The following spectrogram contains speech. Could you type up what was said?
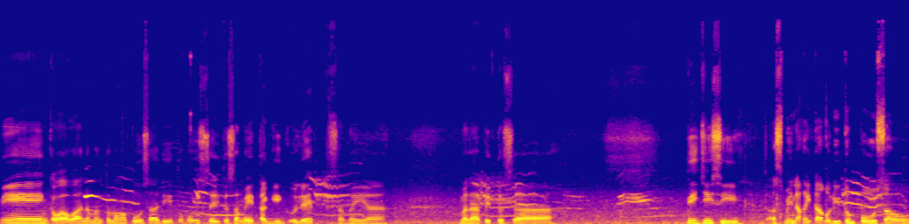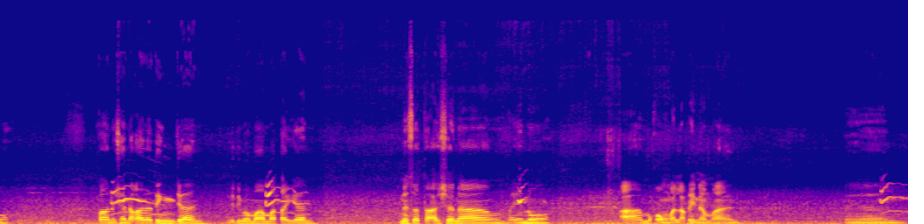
Ming, kawawa naman to mga pusa dito ko. So, ito sa may tagig ulit. Sa may ah, malapit to sa BGC. Tapos may nakita ko ditong pusa, oh. Paano siya nakarating dyan? Hindi mamamatay yan. Nasa taas siya ng, ayun oh. Ah, mukhang malaki naman. Ayan.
